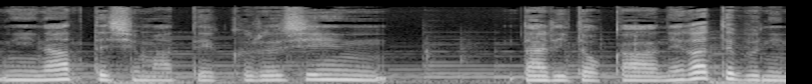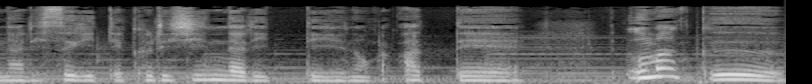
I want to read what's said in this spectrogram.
になってしまって苦しんだりとかネガティブになりすぎて苦しんだりっていうのがあってうまく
